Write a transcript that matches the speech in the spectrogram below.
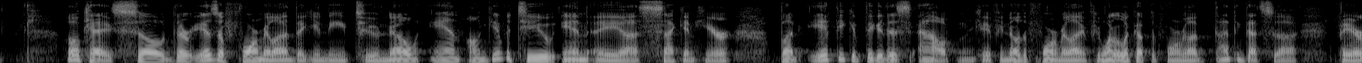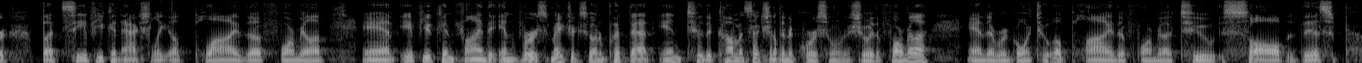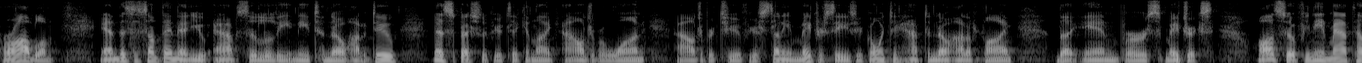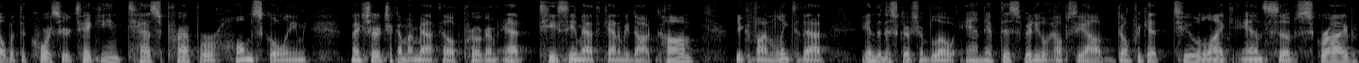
Okay, so there is a formula that you need to know, and I'll give it to you in a uh, second here. But if you could figure this out, okay, if you know the formula, if you want to look up the formula, I think that's uh, fair. But see if you can actually apply the formula. And if you can find the inverse matrix, go ahead and put that into the comment section. Then, of course, I'm going to show you the formula, and then we're going to apply the formula to solve this problem. And this is something that you absolutely need to know how to do, especially if you're taking like Algebra 1, Algebra 2. If you're studying matrices, you're going to have to know how to find the inverse matrix. Also, if you need math help with the course you're taking, test prep, or homeschooling, make sure to check out my math help program at tcmathacademy.com. You can find a link to that in the description below. And if this video helps you out, don't forget to like and subscribe,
